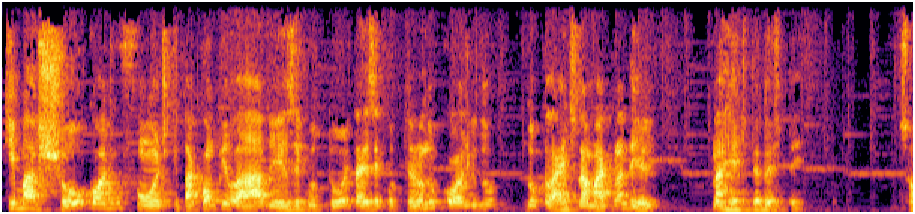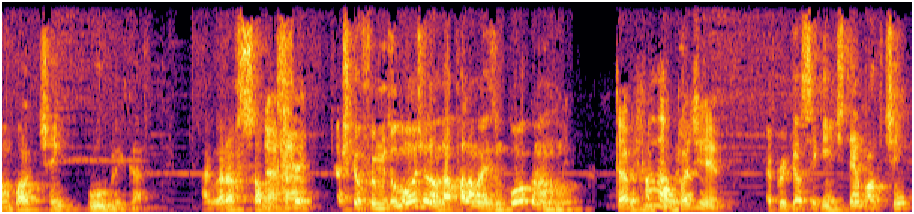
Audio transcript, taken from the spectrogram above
que baixou o código-fonte, que está compilado e executou, está executando o código do, do cliente na máquina dele, na rede P2P. Isso é uma blockchain pública. Agora, só uhum. Acho que eu fui muito longe, não? Dá para falar mais um pouco, não? Dá para falar, pode ir. É porque é o seguinte, tem a blockchain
